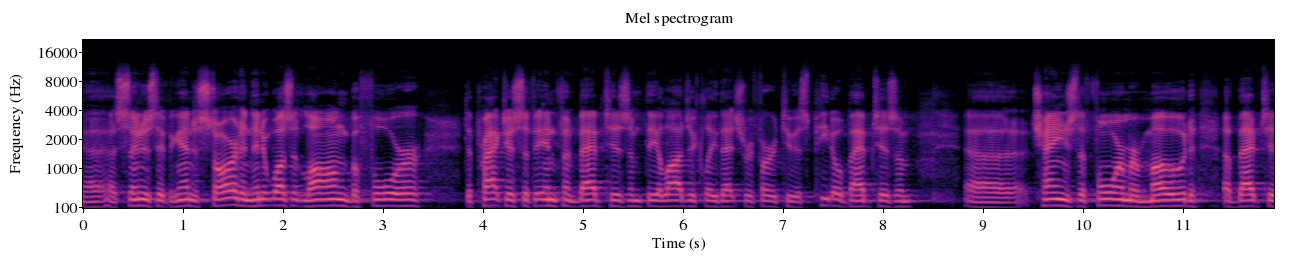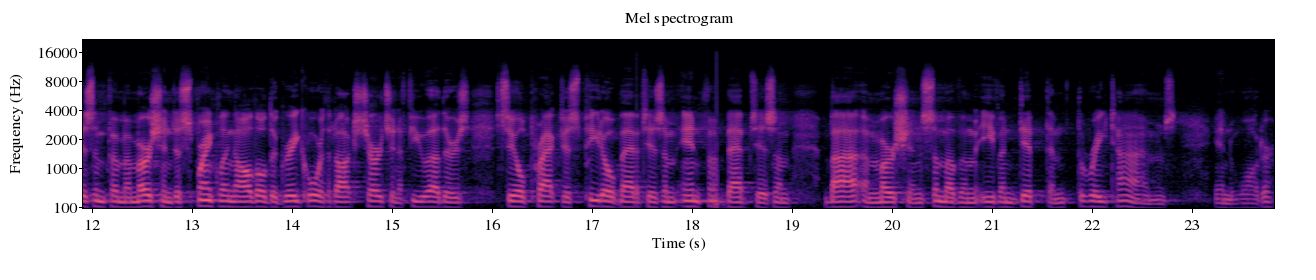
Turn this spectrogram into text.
uh, as soon as it began to start, and then it wasn't long before the practice of infant baptism, theologically, that's referred to as pedobaptism. Uh, changed the form or mode of baptism from immersion to sprinkling, although the Greek Orthodox Church and a few others still practice pedobaptism, infant baptism by immersion. Some of them even dip them three times in water.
